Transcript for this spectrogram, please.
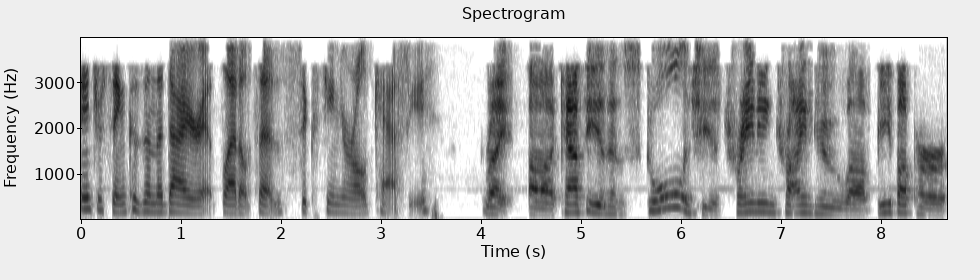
interesting because in the diary it flat out says 16-year-old Cassie. Right. Uh, Cassie is in school and she is training, trying to uh, beef up her,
